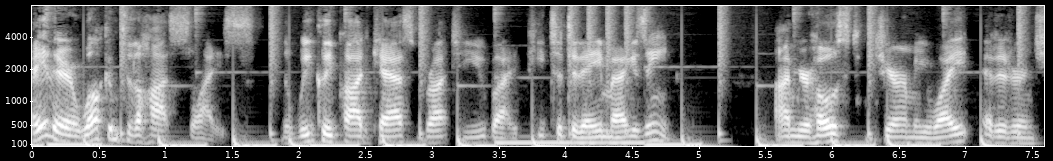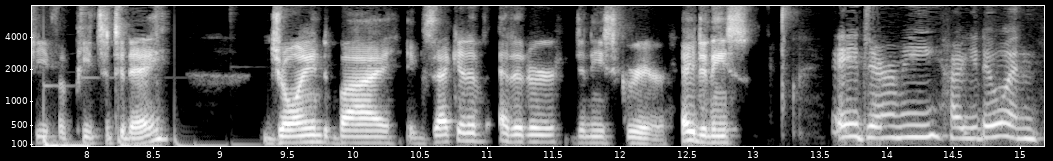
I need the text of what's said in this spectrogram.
Hey there, welcome to the Hot Slice, the weekly podcast brought to you by Pizza Today magazine. I'm your host, Jeremy White, editor in chief of Pizza Today, joined by executive editor Denise Greer. Hey, Denise. Hey, Jeremy. How you doing?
